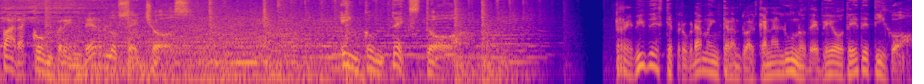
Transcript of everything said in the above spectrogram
Para comprender los hechos. En contexto. Revive este programa entrando al canal 1 de BOD de Tigo.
